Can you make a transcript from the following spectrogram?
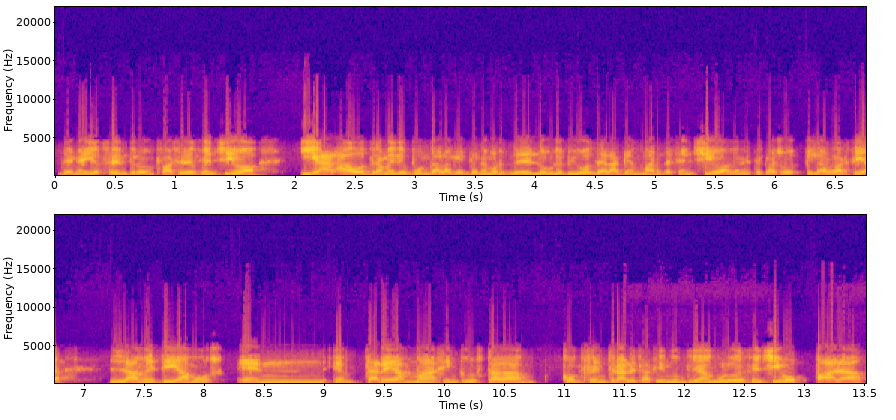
de mediocentro en fase defensiva y a la otra medio punta, la que tenemos del doble pivote, a la que es más defensiva, que en este caso es Pilar García, la metíamos en, en tareas más incrustadas con centrales haciendo un triángulo defensivo para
